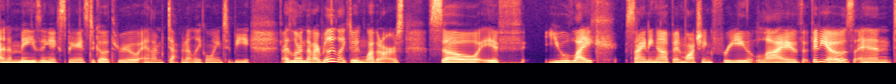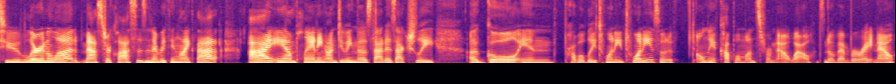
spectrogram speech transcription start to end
an amazing experience to go through and I'm definitely going to be I learned that I really like doing webinars. So if you like signing up and watching free live videos and to learn a lot, master classes and everything like that, I am planning on doing those. That is actually a goal in probably 2020, so only a couple months from now. Wow, it's November right now.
